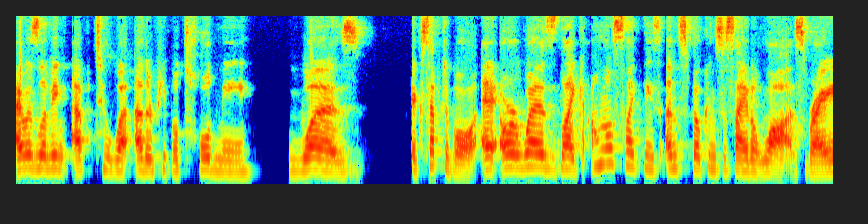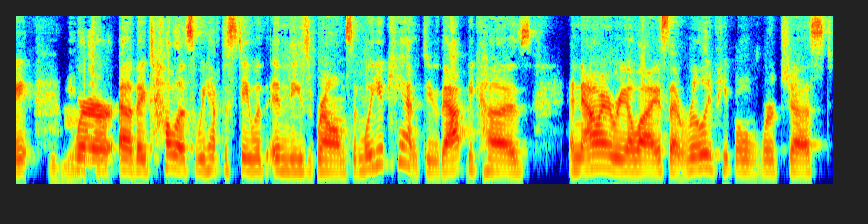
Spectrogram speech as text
I was living up to what other people told me was acceptable eh, or was like almost like these unspoken societal laws right mm-hmm. where uh, they tell us we have to stay within these realms and well you can't do that because and now i realize that really people were just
